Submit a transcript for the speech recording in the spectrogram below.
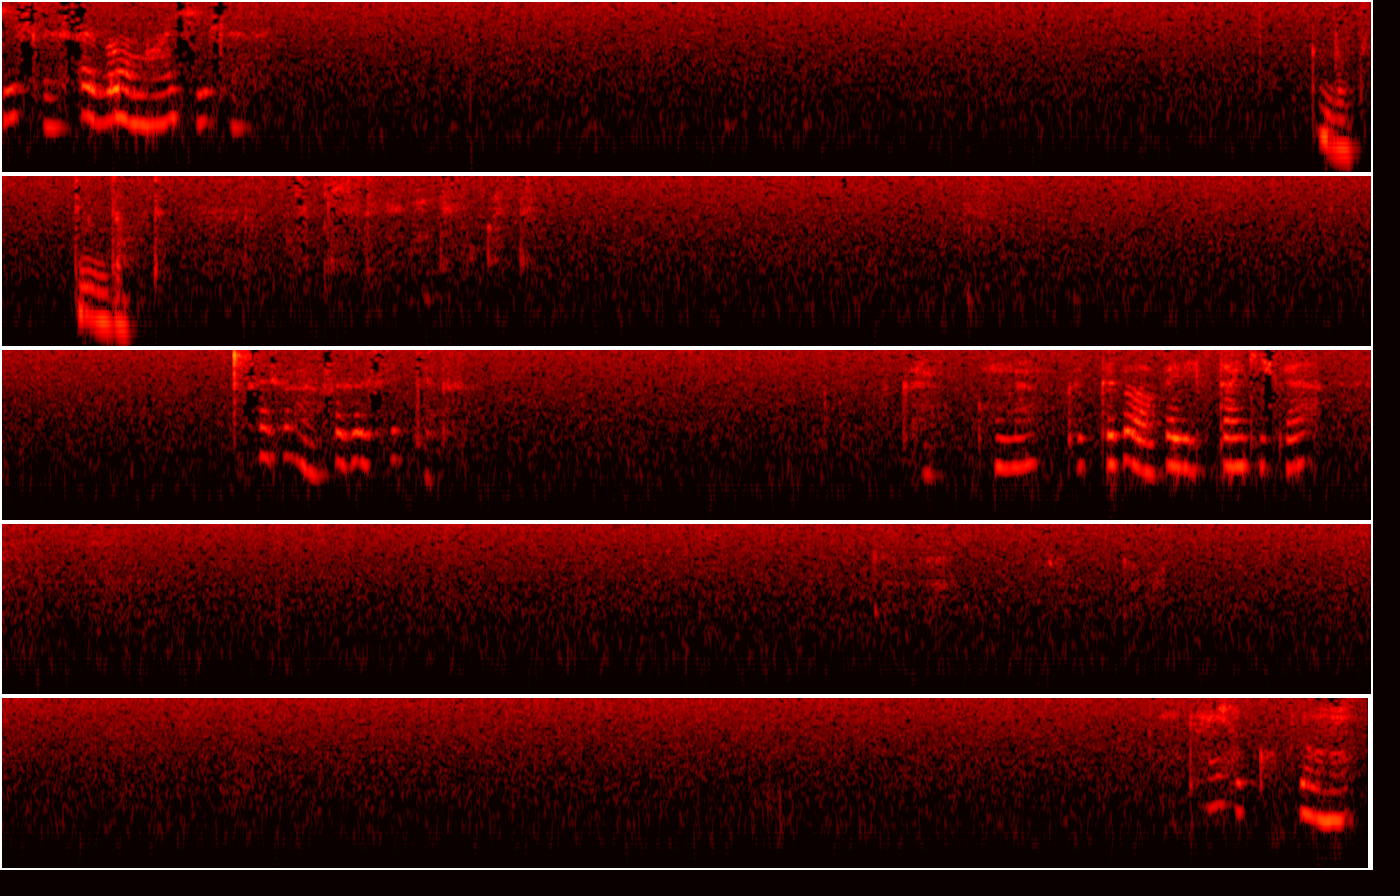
It's useless. So wrong, maar it's useless. Op. Ding dat. Alsjeblieft, doe het net volkend. Zo, zo, zo, Kaka aferin kişiler. 그러 네.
